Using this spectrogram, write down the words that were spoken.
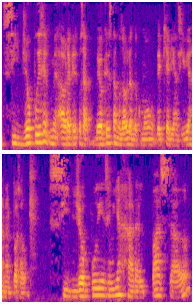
Si yo pudiese, ahora que, o sea, veo que estamos hablando como de qué harían si viajan al pasado. Si yo pudiese viajar al pasado,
